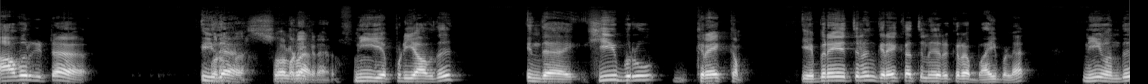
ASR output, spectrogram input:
அவர்கிட்ட இத சொல்றார். நீ எப்படியாவது இந்த ஹீப்ரு கிரேக்கம் எபிரேயத்திலும் கிரேக்கத்திலும் இருக்கிற பைபிளை நீ வந்து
